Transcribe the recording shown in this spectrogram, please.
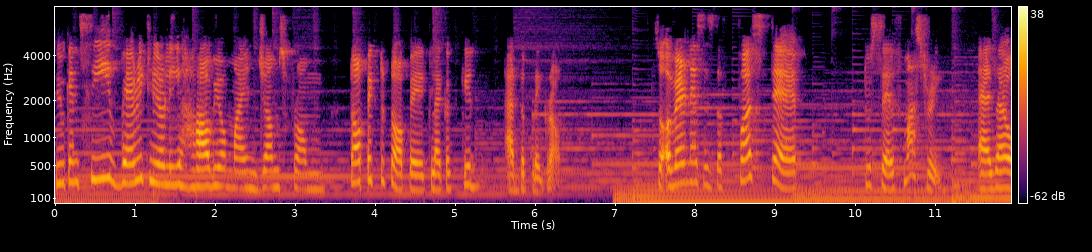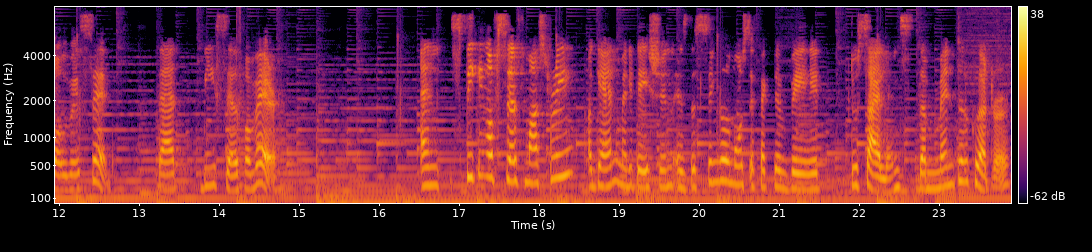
So you can see very clearly how your mind jumps from topic to topic like a kid at the playground. So, awareness is the first step to self mastery, as I always said that be self aware. And speaking of self mastery, again, meditation is the single most effective way to silence the mental clutter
